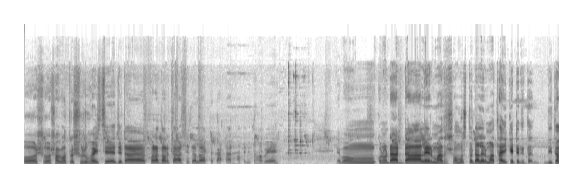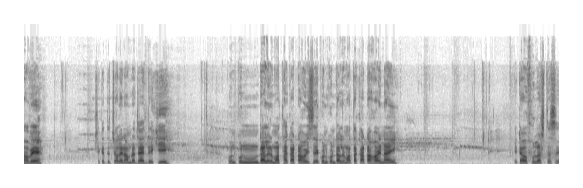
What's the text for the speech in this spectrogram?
ও সবেমাত্র শুরু হয়েছে। যেটা করা দরকার, সেটা হলো একটা কাটার হাতে নিতে হবে। এবং কোনোটা ডালের মাথা সমস্ত ডালের মাথায় কেটে দিতে দিতে হবে। সেক্ষেত্রে চলেন আমরা যাই দেখি কোন কোন ডালের মাথা কাটা হয়েছে, কোন কোন ডালের মাথা কাটা হয় নাই। এটাও ফুল আসতেছে।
